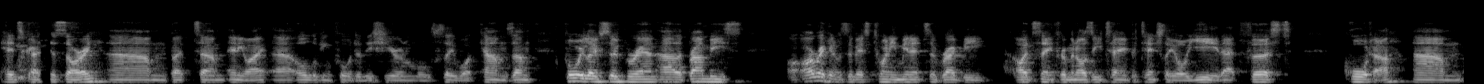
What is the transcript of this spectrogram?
head scratcher, sorry. Um, but um, anyway, uh, all looking forward to this year, and we'll see what comes. Um, before we leave Super Round, uh, the Brumbies, I reckon it was the best 20 minutes of rugby I'd seen from an Aussie team potentially all year. That first quarter, um,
